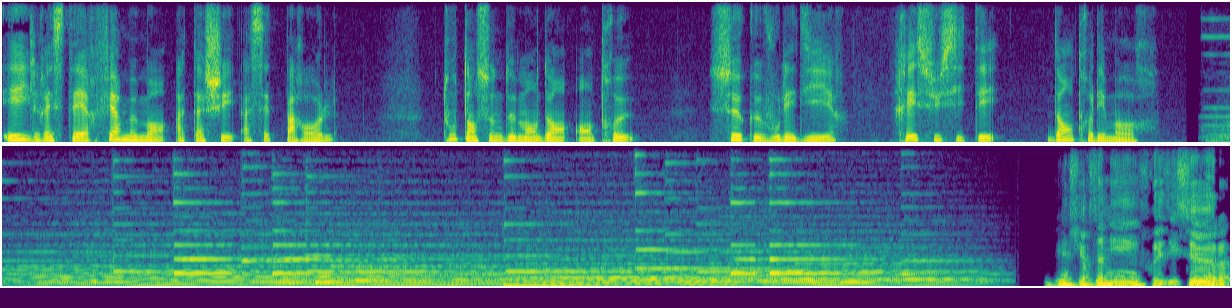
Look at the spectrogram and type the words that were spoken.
Et ils restèrent fermement attachés à cette parole, tout en se demandant entre eux ce que voulait dire ressuscité d'entre les morts. Bien, chers amis, frères et sœurs,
